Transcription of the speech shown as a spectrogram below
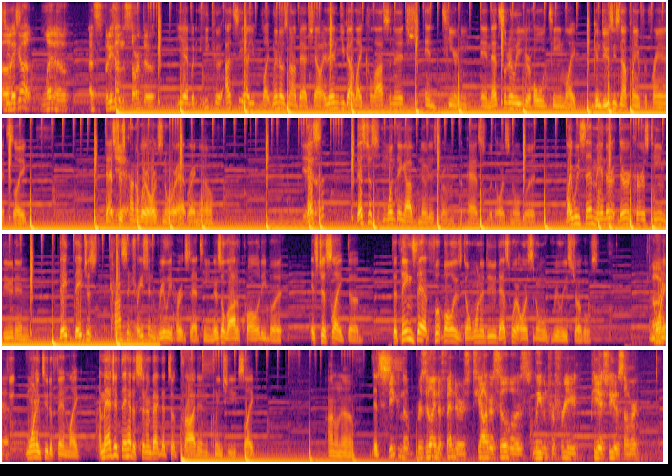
See, Uh, he that's- got Leno. That's but he's on the start though. Yeah, but he could. I'd see how you like. Leno's not a bad shout, and then you got like Kolasinac and Tierney, and that's literally your whole team. Like Guendouzi's not playing for France. Like that's just kind of where Arsenal are at right now. Yeah, That's that's just one thing I've noticed from the past with Arsenal. But like we said, man, they're they're a cursed team, dude, and they they just concentration really hurts that team. There's a lot of quality, but it's just like the the things that footballers don't want to do. That's where Arsenal really struggles. Oh, wanting yeah. wanting to defend, like imagine if they had a center back that took pride in clean sheets. Like I don't know. It's Speaking of Brazilian defenders, Thiago Silva is leaving for free PSG this summer.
